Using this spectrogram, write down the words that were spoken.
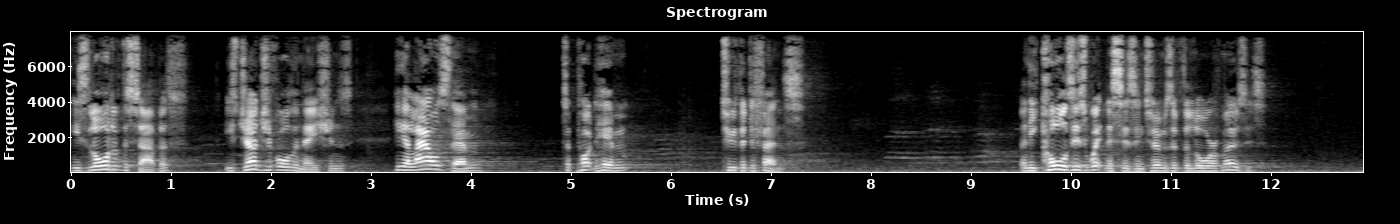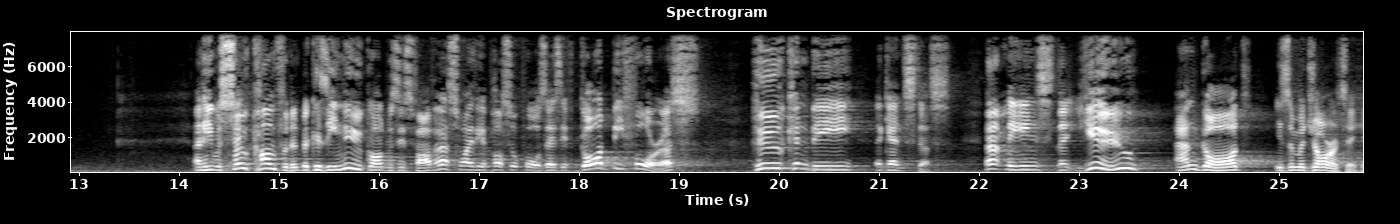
he's Lord of the Sabbath, he's judge of all the nations he allows them to put him to the defense. And he calls his witnesses in terms of the law of Moses. And he was so confident because he knew God was his father. That's why the Apostle Paul says, If God be for us, who can be against us? That means that you and God is a majority.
